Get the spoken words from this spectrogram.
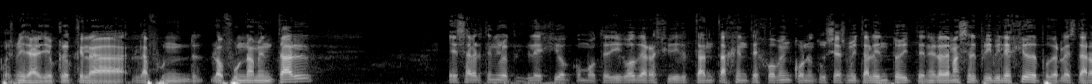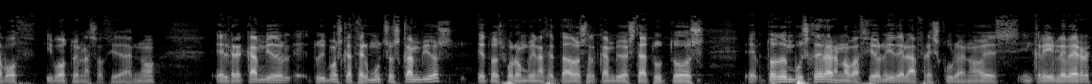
Pues mira, yo creo que la, lo fundamental es haber tenido el privilegio, como te digo, de recibir tanta gente joven con entusiasmo y talento y tener además el privilegio de poderles dar voz y voto en la sociedad, ¿no? El recambio, eh, tuvimos que hacer muchos cambios, que todos fueron bien aceptados, el cambio de estatutos, eh, todo en busca de la renovación y de la frescura, ¿no? Es increíble ver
